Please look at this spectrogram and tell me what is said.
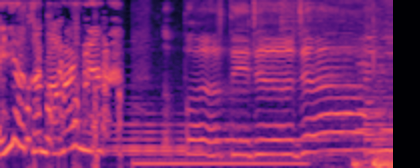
iya kan makanya. Seperti dedaunan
